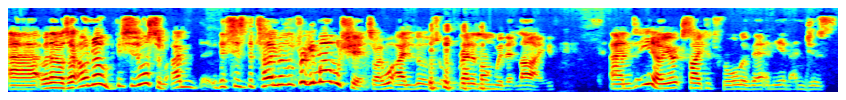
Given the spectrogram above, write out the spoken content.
Uh, but then I was like, oh no, this is awesome. I'm. This is the time of the freaking Marvel shit. So I, I sort of read along with it live, and you know you're excited for all of it and the Avengers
